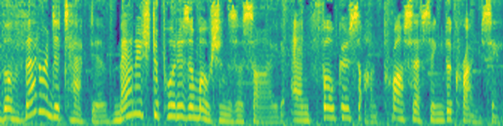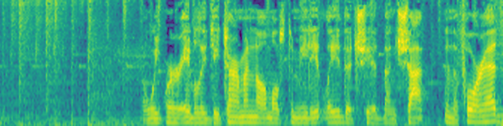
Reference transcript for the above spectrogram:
The veteran detective managed to put his emotions aside and focus on processing the crime scene. We were able to determine almost immediately that she had been shot in the forehead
